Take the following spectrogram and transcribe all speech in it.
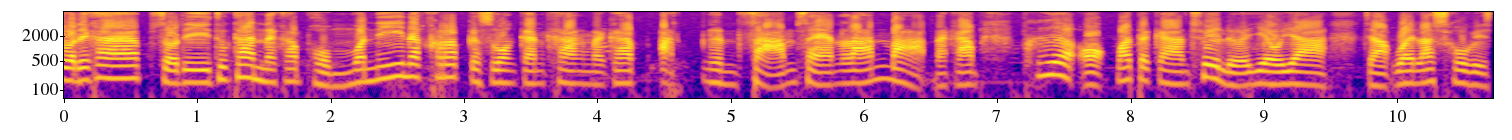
สวัสดีครับ สวัสดีทุกท่านนะครับ ผมวันนี้นะครับกระทรวงการคลังนะครับ อัด เงิน 3 0 0แสนล้านบาทนะครับ เพื่อออกมาตรการช่วยเหลือเยียวยาจากไวรัสโควิด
